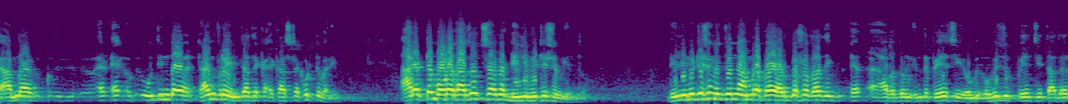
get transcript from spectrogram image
আমরা উইদিন দ্য টাইম ফ্রেম যাতে কাজটা করতে পারি। আর একটা বড় কাজ হচ্ছে আমার ডিলিমিটেশন কিন্তু। ডিলিমিটেশনের জন্য আমরা প্রায় অর্ধ শতাধিক আবেদন কিন্তু পেয়েছি, অভি- অভিযোগ পেয়েছি তাদের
